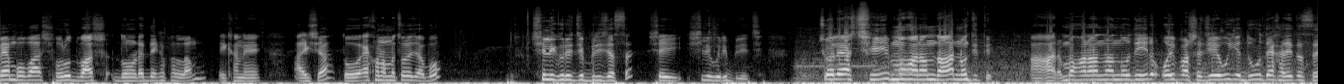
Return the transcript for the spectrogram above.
ব্যাম্বো বাস, হলুদ বাস দোনোটাই দেখে ফেললাম এখানে আইসা। তো এখন আমরা চলে যাব শিলিগুড়ির যে ব্রিজ আছে, সেই শিলিগুড়ি ব্রিজ চলে আসছি মহানন্দা নদীতে। আর মহানন্দা নদীর ওই পাশে যে ওই যে দূর দেখা যেতেছে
